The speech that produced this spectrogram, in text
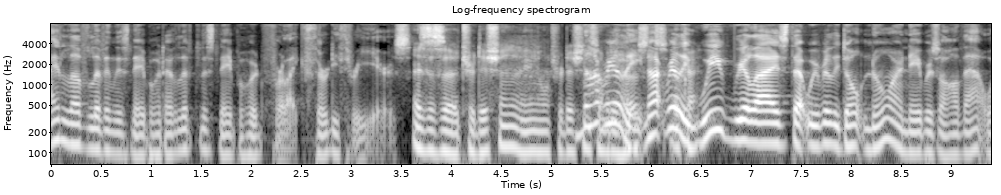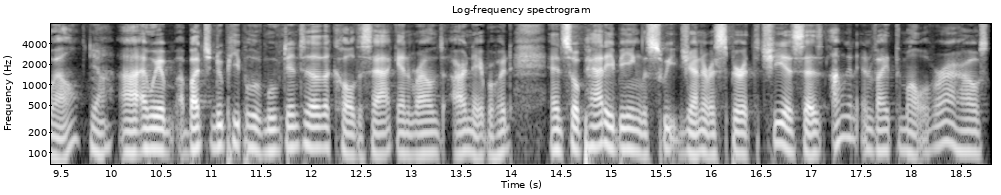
I love living this neighborhood. I've lived in this neighborhood for like 33 years. is this a tradition, an annual tradition? Not really, hosts? not really. Okay. We realized that we really don't know our neighbors all that well. Yeah. Uh, and we have a bunch of new people who've moved into the cul-de-sac and around our neighborhood. And so Patty, being the sweet, generous spirit that she is, says, I'm going to invite them all over our house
